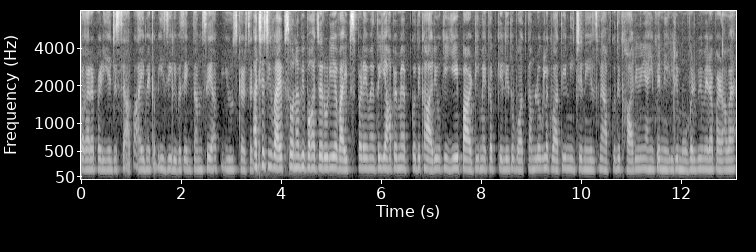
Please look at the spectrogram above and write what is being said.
वगैरह पड़ी हैं जिससे आप आई मेकअप ईजीली बस एकदम से आप यूज़ कर सकते अच्छा जी वाइप्स होना भी बहुत ज़रूरी है वाइप्स पड़े हुए हैं तो यहाँ पर मैं आपको दिखा रही हूँ कि ये पार्टी मेकअप के लिए तो बहुत कम लोग लगवाती हैं, नीचे नेल्स मैं आपको दिखा रही हूँ, यहीं पर नेल रिमूवर भी मेरा पड़ा हुआ है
